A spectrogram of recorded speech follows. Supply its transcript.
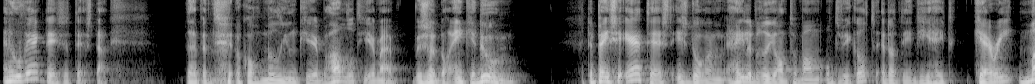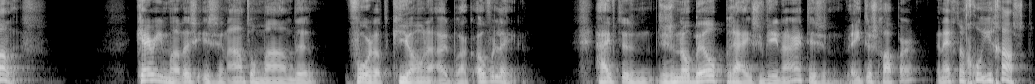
En hoe werkt deze test? Nou, dat hebben we ook al een miljoen keer behandeld hier, maar we zullen het nog één keer doen. De PCR-test is door een hele briljante man ontwikkeld en dat, die heet Carrie Mullis. Carrie Mullis is een aantal maanden voordat Kiona uitbrak overleden. Hij heeft een, het is een Nobelprijswinnaar, het is een wetenschapper en echt een goede gast.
